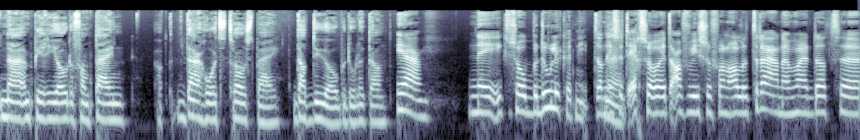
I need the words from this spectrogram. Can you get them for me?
na een periode van pijn, daar hoort troost bij. Dat duo bedoel ik dan. Ja, nee, ik, zo bedoel ik het niet. Dan is het echt zo het afwissen van alle tranen. Maar dat, eh,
